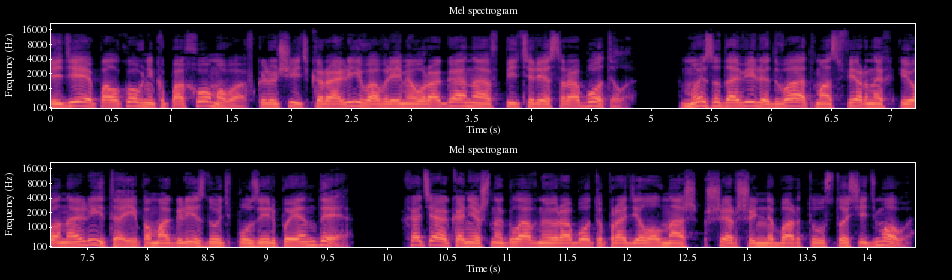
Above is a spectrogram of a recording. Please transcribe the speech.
Идея полковника Пахомова включить короли во время урагана в Питере сработала. Мы задавили два атмосферных ионолита и помогли сдуть пузырь ПНД, Хотя, конечно, главную работу проделал наш шершень на борту 107-го.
